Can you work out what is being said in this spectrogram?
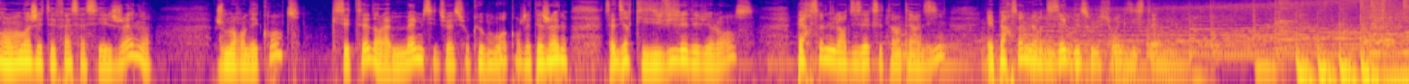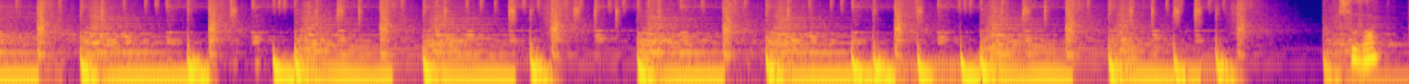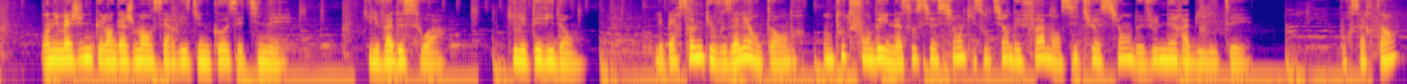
quand moi j'étais face à ces jeunes, je me rendais compte qu'ils étaient dans la même situation que moi quand j'étais jeune. C'est-à-dire qu'ils vivaient des violences, personne ne leur disait que c'était interdit, et personne ne leur disait que des solutions existaient. Souvent, on imagine que l'engagement au service d'une cause est inné, qu'il va de soi, qu'il est évident. Les personnes que vous allez entendre ont toutes fondé une association qui soutient des femmes en situation de vulnérabilité. Pour certains,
